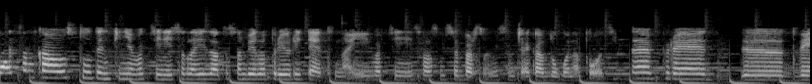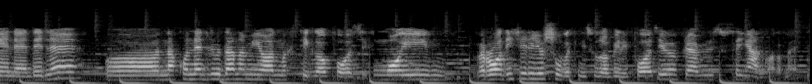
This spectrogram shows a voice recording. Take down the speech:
Ja sam kao studentkinja vakcinisala i zato sam bila prioritetna i vakcinisala sam se brzo, nisam čekala dugo na poziv. Pre e, dve nedelje, nakon nedelju dana mi je odmah stigao poziv. Moji roditelji još uvek nisu dobili poziv, prijavili su se januar mesec.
